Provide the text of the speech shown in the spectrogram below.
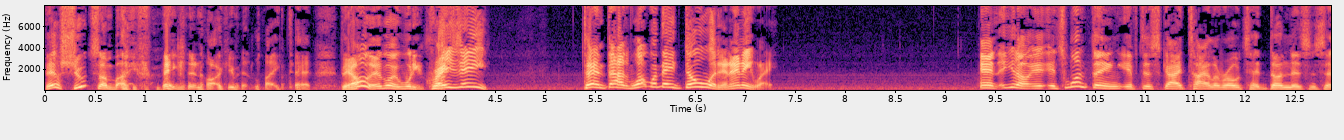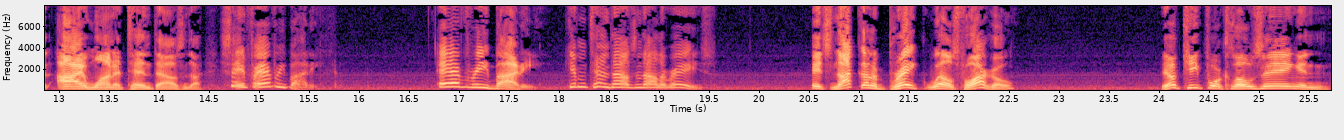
They'll shoot somebody for making an argument like that. They oh, what are you crazy? Ten thousand. What would they do with it anyway? And you know, it's one thing if this guy Tyler Rhodes had done this and said, "I want a ten thousand dollars." Say it for everybody. Everybody, give him ten thousand dollar raise. It's not going to break Wells Fargo. They'll keep foreclosing and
